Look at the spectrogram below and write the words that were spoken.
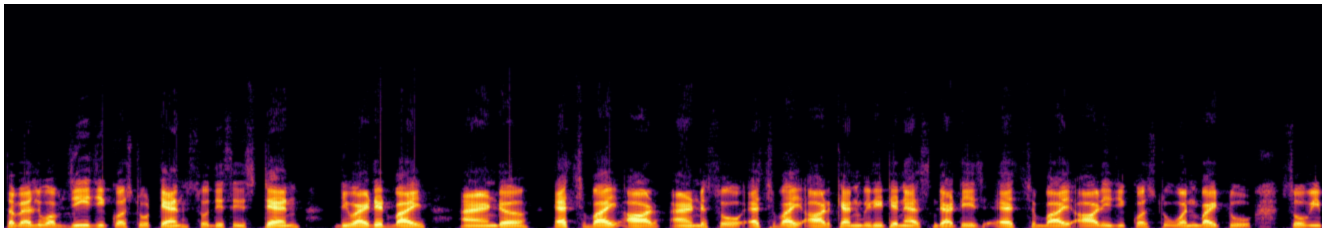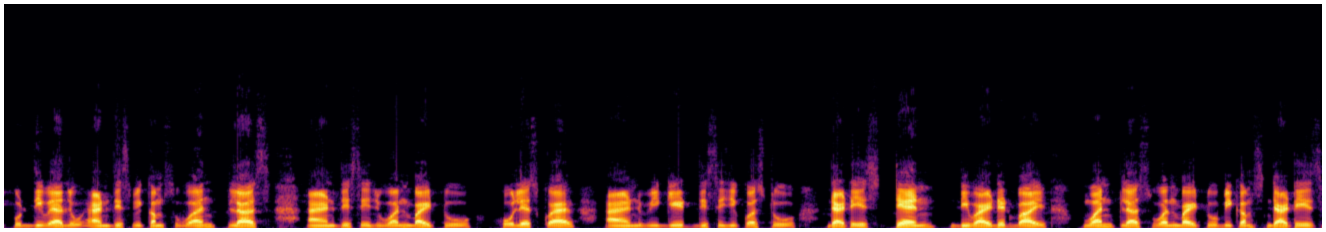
the value of g is equals to 10 so this is 10 divided by and uh, h by r. And so h by r can be written as that is h by r is equals to 1 by 2 so we put the value and this becomes 1 plus and this is 1 by 2 whole square and we get this is equals to that is 10 divided by 1 plus 1 by 2 becomes that is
